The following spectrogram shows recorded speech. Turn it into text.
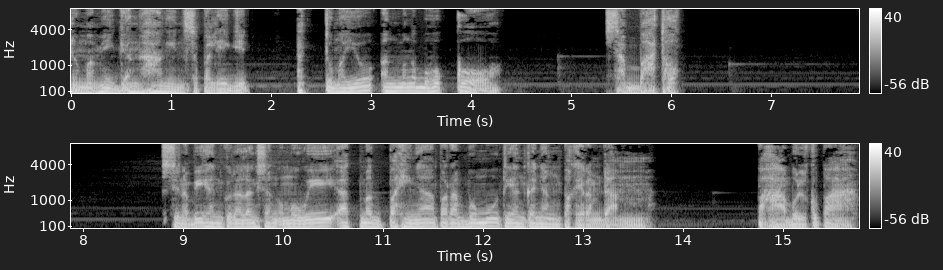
lumamig ang hangin sa paligid at tumayo ang mga buhok ko sa batok. Sinabihan ko na lang siyang umuwi at magpahinga para bumuti ang kanyang pakiramdam. Pahabol ko pa,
